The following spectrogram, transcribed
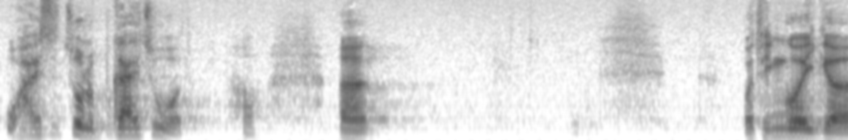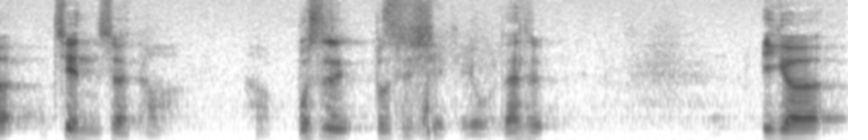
我还是做了不该做的。好，呃，我听过一个见证哈。”不是不是写给我，但是一个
